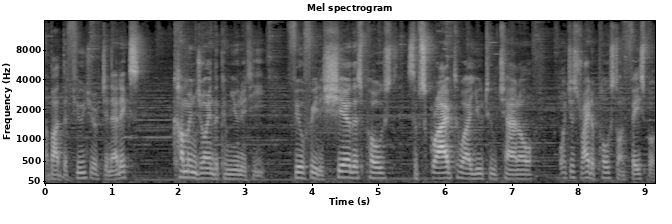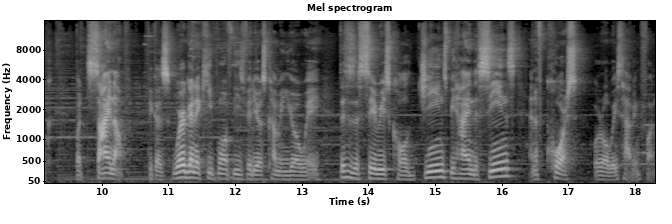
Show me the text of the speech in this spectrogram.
about the future of genetics, come and join the community. Feel free to share this post, subscribe to our YouTube channel, or just write a post on Facebook, but sign up because we're gonna keep more of these videos coming your way. This is a series called Genes Behind the Scenes, and of course, we're always having fun.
